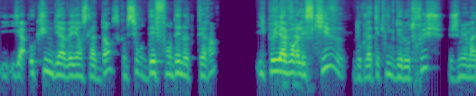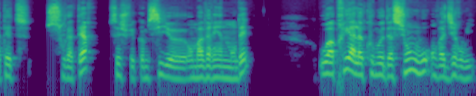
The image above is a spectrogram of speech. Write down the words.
il y a aucune bienveillance là-dedans. C'est comme si on défendait notre terrain. Il peut y avoir l'esquive, donc la technique de l'autruche. Je mets ma tête sous la terre, tu sais, je fais comme si, heu, on m'avait rien demandé. Ou après à l'accommodation où on va dire oui,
